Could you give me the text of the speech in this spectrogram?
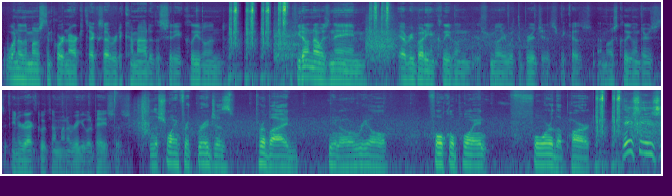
one of the most important architects ever to come out of the city of Cleveland. If you don't know his name, everybody in Cleveland is familiar with the bridges because most Clevelanders interact with them on a regular basis. And the Schweinfurth bridges provide, you know, a real focal point for the park. This is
